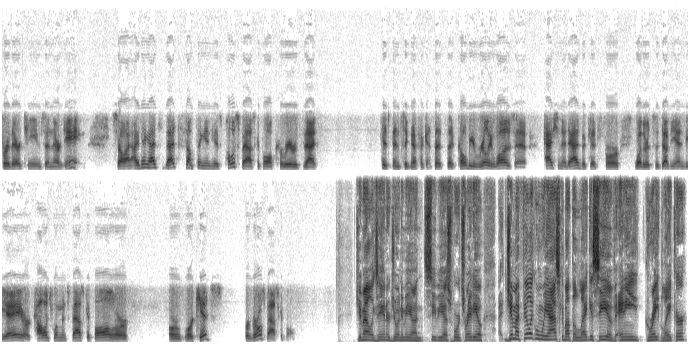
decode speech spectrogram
for their teams and their game. So I, I think that's that's something in his post basketball career that has been significant. That that Kobe really was a passionate advocate for whether it's the WNBA or college women's basketball or or or kids or girls basketball. Jim Alexander joining me on CBS Sports Radio. Jim, I feel like when we ask about the legacy of any great Laker,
